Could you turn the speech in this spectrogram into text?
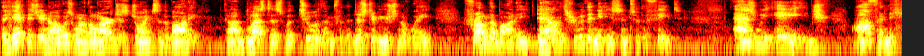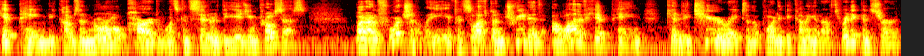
The hip, as you know, is one of the largest joints in the body. God blessed us with two of them for the distribution of weight from the body down through the knees into the feet. As we age, often hip pain becomes a normal part of what's considered the aging process. But unfortunately, if it's left untreated, a lot of hip pain can deteriorate to the point of becoming an arthritic concern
